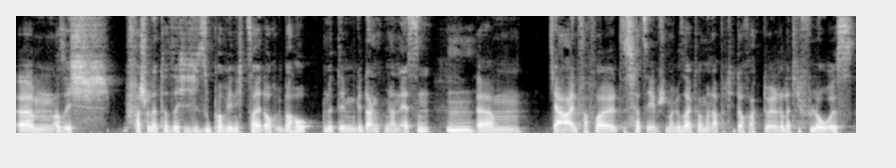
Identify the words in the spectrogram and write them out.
Ähm, also ich verschwende tatsächlich super wenig Zeit auch überhaupt mit dem Gedanken an Essen. Mhm. Ähm, ja, einfach weil, das hat sie eben schon mal gesagt, weil mein Appetit auch aktuell relativ low ist.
